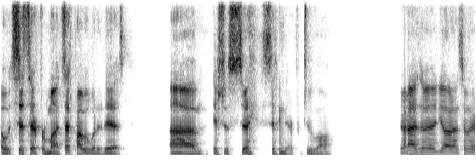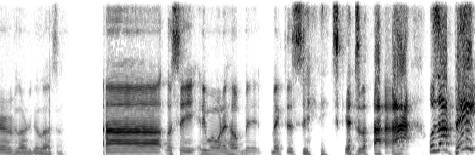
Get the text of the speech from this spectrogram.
Oh, it sits there for months. That's probably what it is. Um, it's just sitting sitting there for too long. Guys, uh, some of them learned a good lesson. Uh, let's see. Anyone want to help me make this seating schedule? What's up, Pete?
